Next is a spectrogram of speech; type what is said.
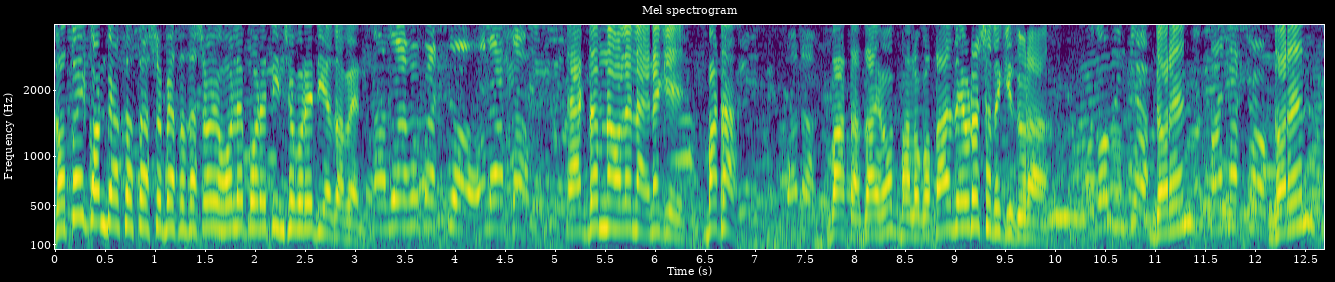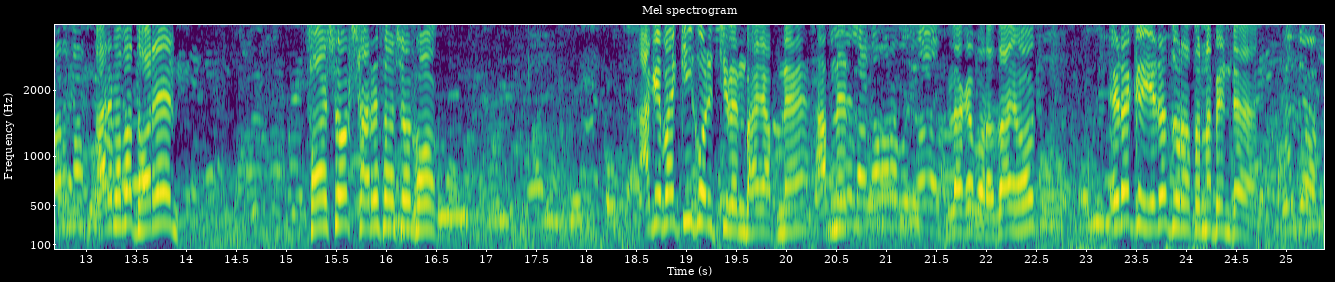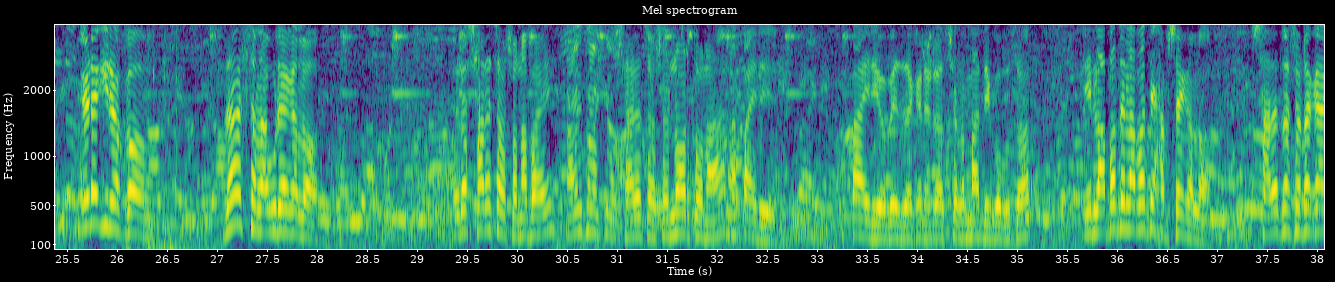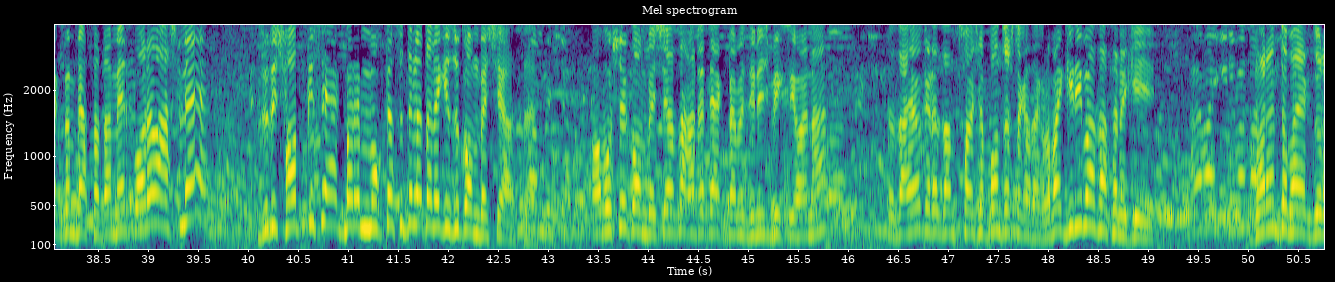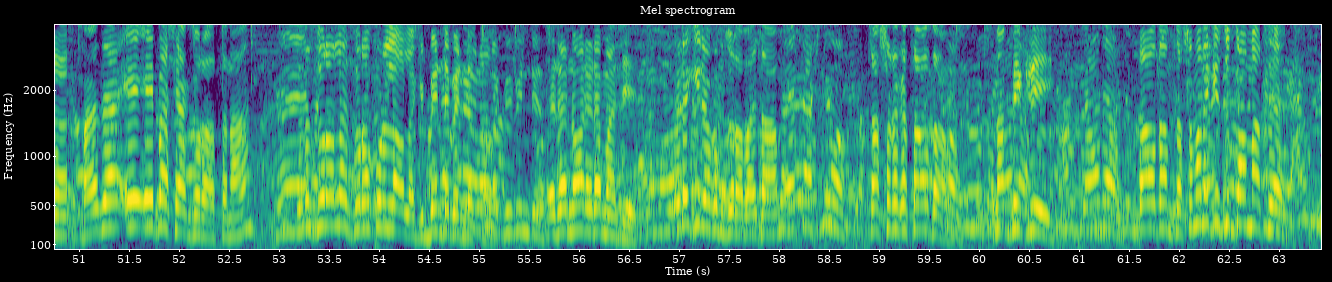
যতই কোন বেচা চারশো বেচা চারশো হলে পরে তিনশো করে দিয়ে যাবেন। একদম একদম না হলে নাই নাকি? বাটা। বাটা। যাই হোক ভালো কথা। যে ওটার সাথে কি জোড়া? ধরেন ধরেন। আরে বাবা ধরেন। ছয়শো হোক সাড়ে ছয়শো হোক আগে ভাই কি করেছিলেন ভাই আপনি? আপনার লেখাপড়া যাই হোক। এটা কি এটা জোড়া তো না বেনটা। এটা কি রকম? যা শালা উড়ে গেল। এটা সাড়ে ছশো না ভাই? সাড়ে ছশো নর্ত না? না পাইরে? পাইরে হবে যেখানে এটা হচ্ছে মাদি কবুতর। এই লাফাতে লাফাতে হাফসে গেল। সাড়ে ছশো টাকা একদম বেচা দামের পরেও আসলে যদি সব কিছু একবারে মক্তা সুতলে তাহলে কিছু কম বেশি আছে। অবশ্যই কম বেশি আছে হাটেতে এক দামে জিনিস বিক্রি হয় না। তো যাই হোক এটার দাম ছয়শো পঞ্চাশ টাকা থাকল ভাই গিরিবাজ আছে নাকি? হ্যাঁ ধরেন তো ভাই এক জোড়া। ভাই যে এই এই পাশে এক জোড়া আছে না? এটা জোড়া লাগে জোড়া করে লাও লাগে বেন্ডে বেন্ডে তো। এটা নর এটা মাদি। এটা কীরকম জোড়া ভাই দাম? চারশো। টাকা চাওয়া দাম। না বিক্রি? চাওয়া দাম। চারশো। মানে কিছু কম আছে।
